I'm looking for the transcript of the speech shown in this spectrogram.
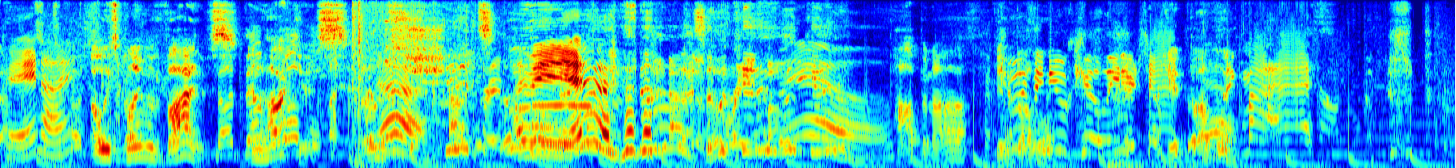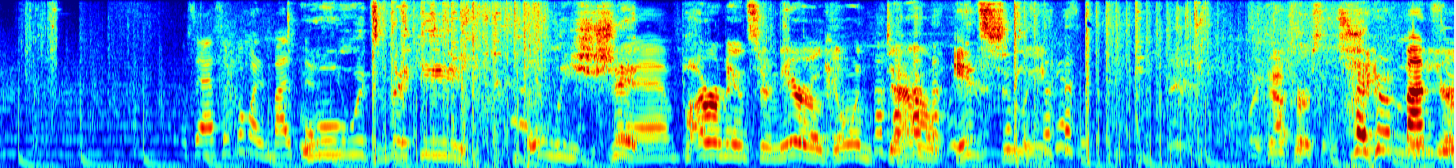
Okay, nice. Oh, he's playing with Vibes and Huckus. Oh Yeah. shit. I mean, oh, yeah. It's okay. okay. yeah. Popping off. Good bubble. Good bubble. O sea, soy como el mal Ooh, it's Vicky! Holy shit! Damn. Pyromancer Nero going down instantly. Like that person's cheating. You're, Pyromancer you're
